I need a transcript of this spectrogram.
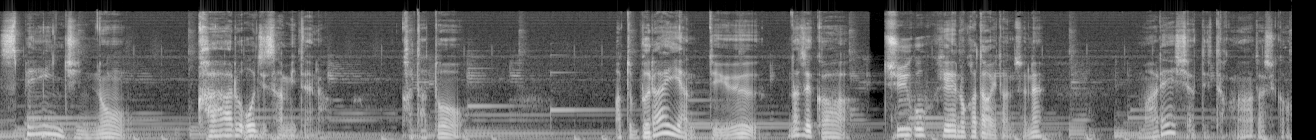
スペイン人のカールおじさんみたいな方とあとブライアンっていうなぜか中国系の方がいたんですよね。マレーシアって言ったかな？確か。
